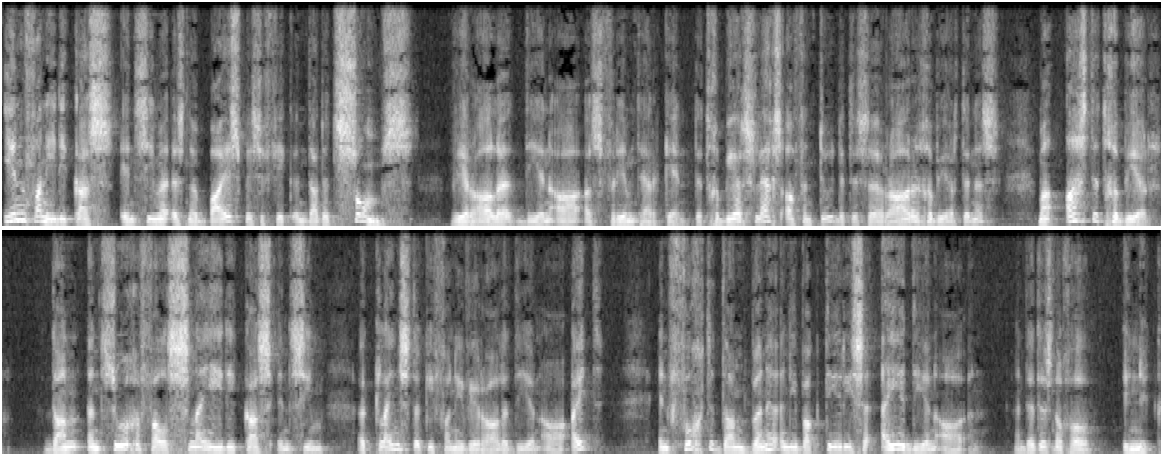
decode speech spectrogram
Een van hierdie Cas-ensieme is nou baie spesifiek in dat dit soms virale DNA as vreemd herken. Dit gebeur slegs af en toe, dit is 'n rare gebeurtenis, maar as dit gebeur, dan in so 'n geval sny hierdie Cas-ensiem 'n klein stukkie van die virale DNA uit en voeg dit dan binne in die bakterie se eie DNA in. En dit is nogal uniek.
